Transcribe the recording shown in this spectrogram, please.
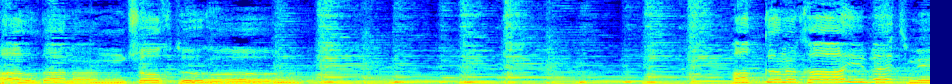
aldanan çoktur. Hakkını kaybetmiş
